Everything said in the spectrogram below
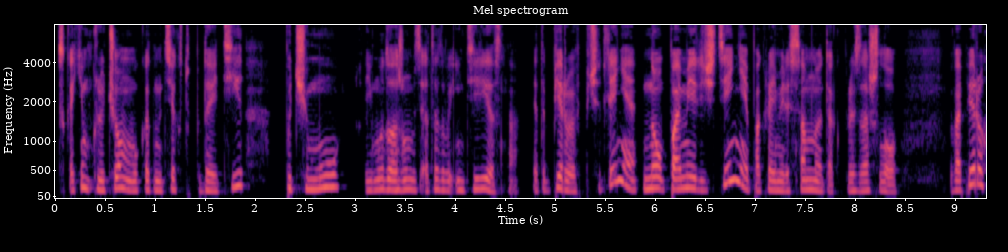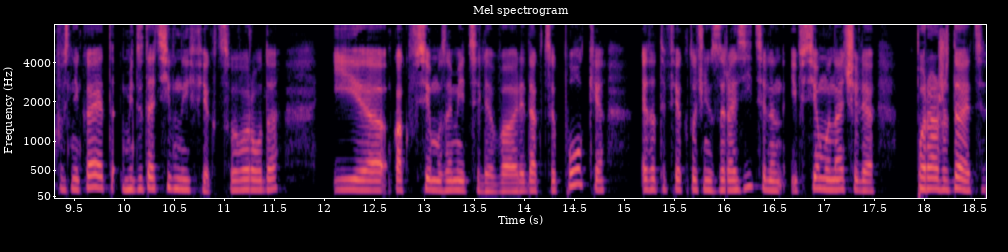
с каким ключом ему к этому тексту подойти, почему ему должно быть от этого интересно. Это первое впечатление, но по мере чтения, по крайней мере, со мной так произошло, во-первых, возникает медитативный эффект своего рода, и, как все мы заметили в редакции «Полки», этот эффект очень заразителен, и все мы начали порождать,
